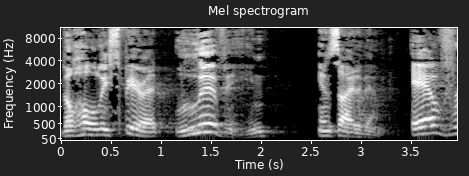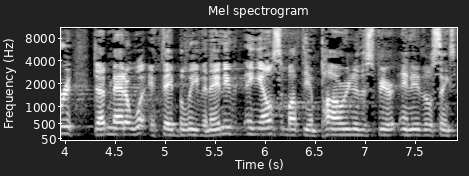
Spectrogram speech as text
the Holy Spirit living inside of them. Every doesn't matter what if they believe in anything else about the empowering of the Spirit, any of those things.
